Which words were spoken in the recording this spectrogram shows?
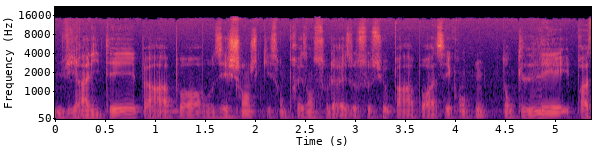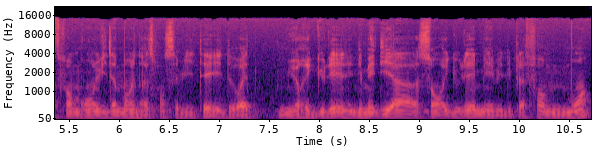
une viralité par rapport aux échanges qui sont présents sur les réseaux sociaux par rapport à ces contenus. Donc les plateformes ont évidemment une responsabilité et devraient être mieux régulées. Les médias sont régulés, mais les plateformes moins.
